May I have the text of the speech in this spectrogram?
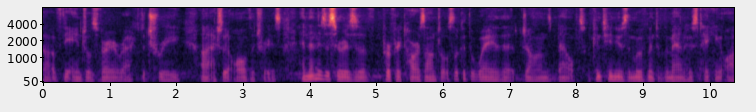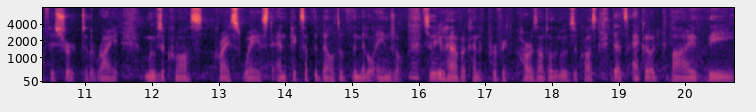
uh, of the angels very erect, the tree, uh, actually all of the trees. And then there's a series of perfect horizontals. Look at the way that John's belt continues the movement of the man who's taking off his shirt to the right, moves across Christ's waist and picks up the belt of the middle angel. That's so right. that you have a kind of perfect horizontal that moves across that's echoed by the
